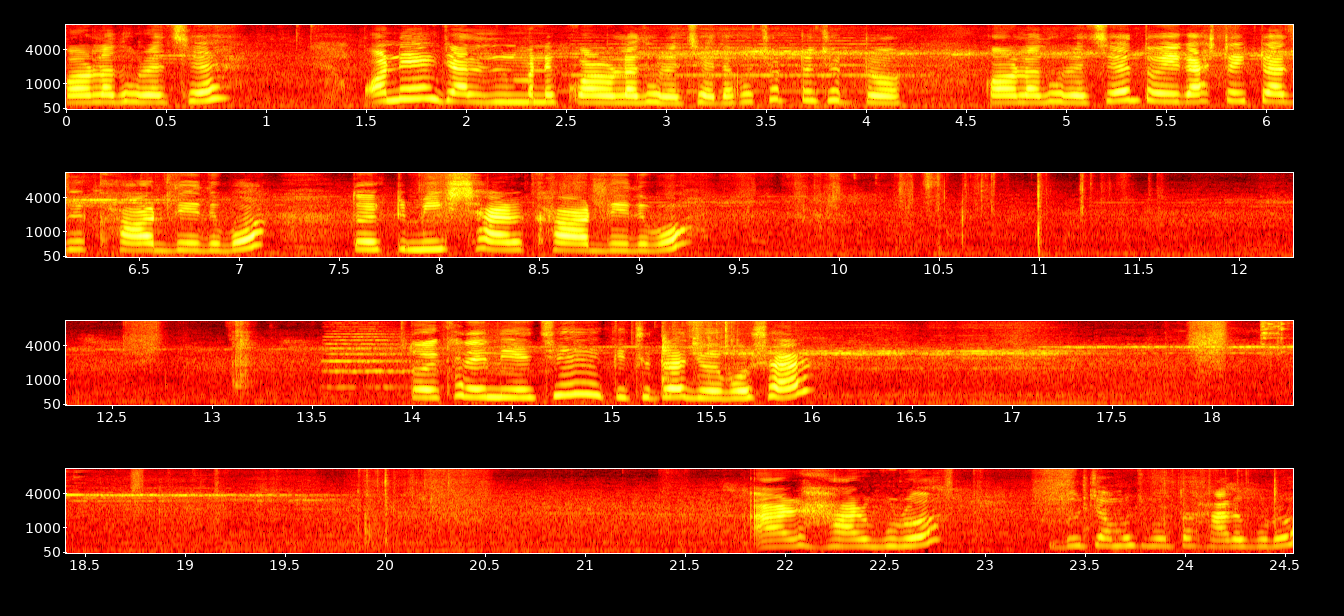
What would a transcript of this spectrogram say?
করলা ধরেছে। অনেক জাল মানে করলা ধরেছে দেখো, ছোট্ট ছোট্ট করলা ধরেছে। তো এই গাছটা একটু আজকে খাওয়ার দিয়ে দেবো। তো একটু মিক্স সার খাওয়ার দিয়ে দেবো। তো এখানে নিয়েছি কিছুটা জৈব সার। আর হাড় গুঁড়ো, দু চামচ মতো হাড় গুঁড়ো।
